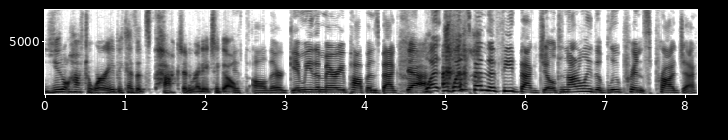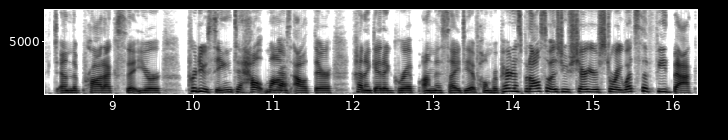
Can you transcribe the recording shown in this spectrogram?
you don't have to worry because it's packed and ready to go. It's all there. Give me the Mary Poppins bag. Yeah. What what's been the feedback, Jill, to not only the Blueprints project and the products that you're producing to help moms yeah. out there kind of get a grip on this idea of home preparedness, but also as you share your story, what's the feedback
